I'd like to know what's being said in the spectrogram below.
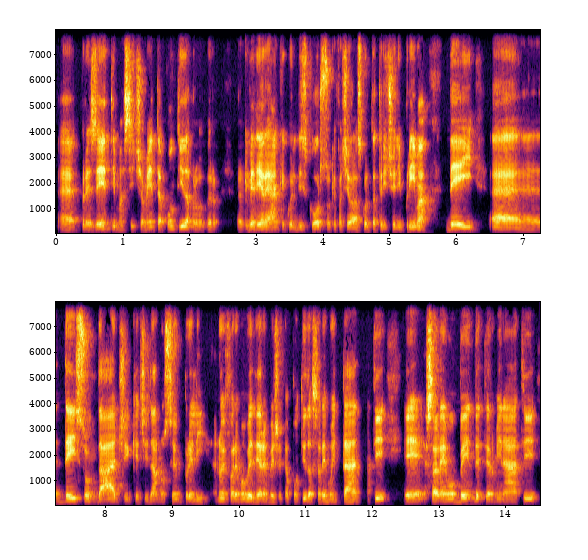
eh, presenti massicciamente a Pontida proprio per rivedere anche quel discorso che faceva l'ascoltatrice di prima dei, eh, dei, sondaggi che ci danno sempre lì. Noi faremo vedere invece che a Pontida saremo in tanti e saremo ben determinati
